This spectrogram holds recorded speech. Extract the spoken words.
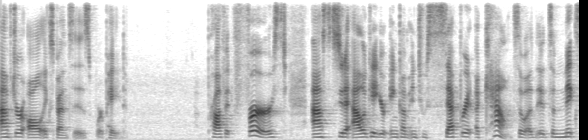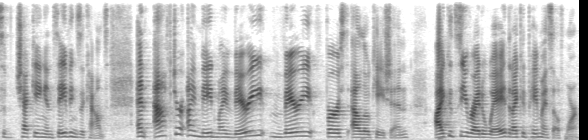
after all expenses were paid. Profit First asks you to allocate your income into separate accounts. So uh, it's a mix of checking and savings accounts. And after I made my very, very first allocation, I could see right away that I could pay myself more.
